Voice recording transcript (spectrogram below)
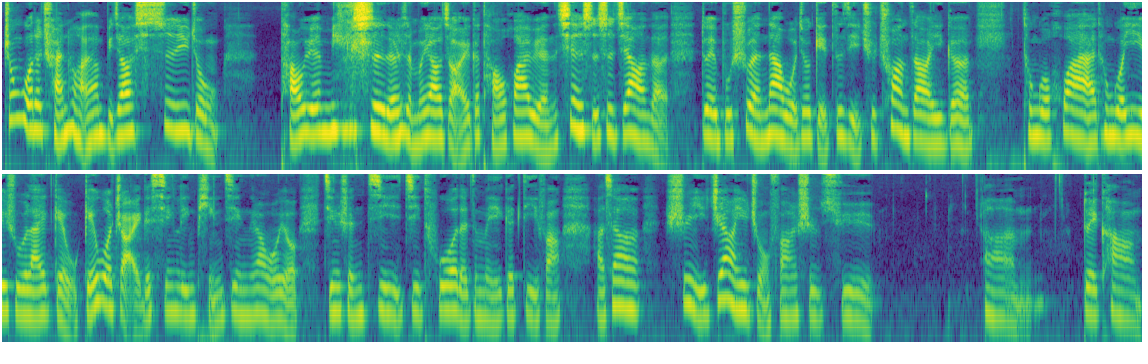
中国的传统好像比较是一种陶渊明式的，什么要找一个桃花源，现实是这样的，对不顺，那我就给自己去创造一个。通过画，通过艺术来给给我找一个心灵平静，让我有精神寄寄托的这么一个地方，好像是以这样一种方式去，嗯，对抗，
